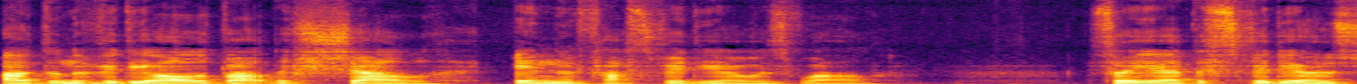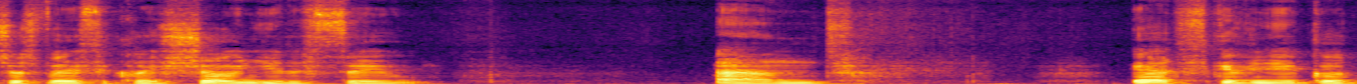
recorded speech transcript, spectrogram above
I've done a video all about this shell in the past video as well. So yeah, this video is just basically showing you the suit and yeah, just giving you a good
